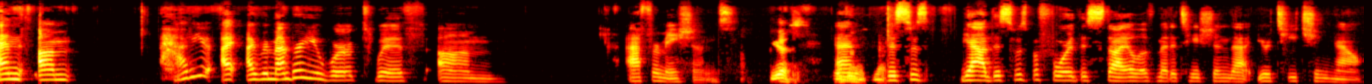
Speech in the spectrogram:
And um, how do you? I I remember you worked with um, affirmations, Yes. and Yeah. this was yeah, this was before this style of meditation that you're teaching now.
